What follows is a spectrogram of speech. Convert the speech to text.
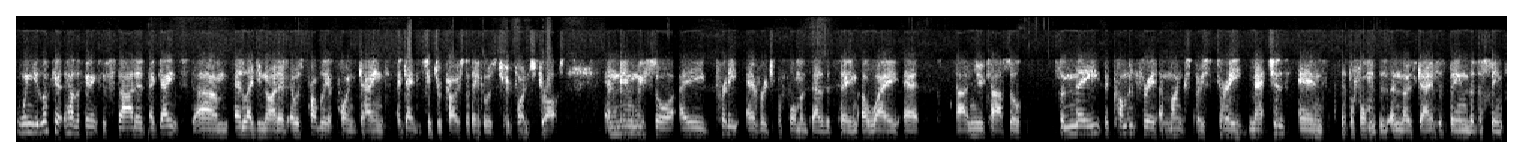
when you look at how the Phoenix has started against um, Adelaide United, it was probably a point gained. Against Central Coast, I think it was two points dropped. And then we saw a pretty average performance out of the team away at uh, Newcastle. For me, the common thread amongst those three matches and the performances in those games has been the defence.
